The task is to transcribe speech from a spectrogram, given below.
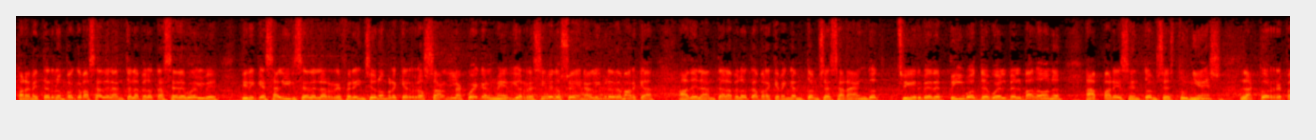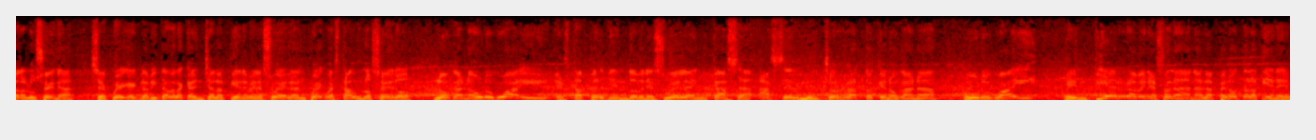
para meterlo un poco más adelante. La pelota se devuelve. Tiene que salirse de la referencia. Un hombre que es Rosal. La juega al medio. Recibe Lucena. Libre de marca. Adelanta la pelota para que venga entonces Arango. Sirve de pivot. Devuelve el balón. Aparece entonces Tuñez. La corre para Lucena. Se juega en la mitad de la cancha. La tiene Venezuela. El juego está 1-0. Lo gana Uruguay. Está perdiendo Venezuela en casa. Hace mucho rato que no gana Uruguay en tierra venezolana. La pelota la tiene.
